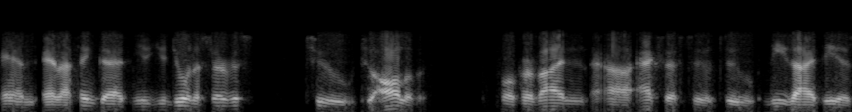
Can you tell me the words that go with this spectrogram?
and and I think that you, you're doing a service to to all of us for providing uh, access to to these ideas.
